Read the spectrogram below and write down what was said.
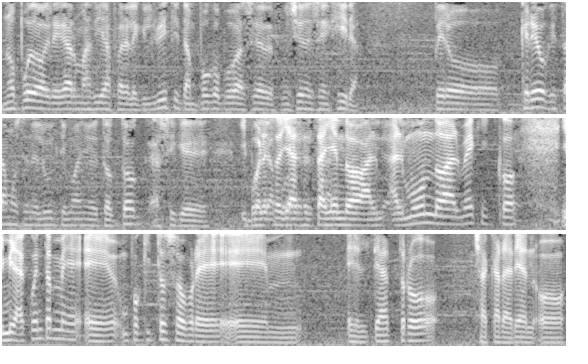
no puedo agregar más días para el equilibrista y tampoco puedo hacer funciones en gira pero creo que estamos en el último año de Tok Tok, así que... Y por eso ya se está yendo al, al, mundo, al México. Y mira, cuéntame eh, un poquito sobre eh, el teatro chacararean o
